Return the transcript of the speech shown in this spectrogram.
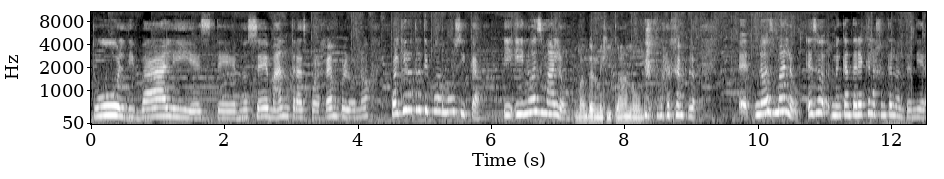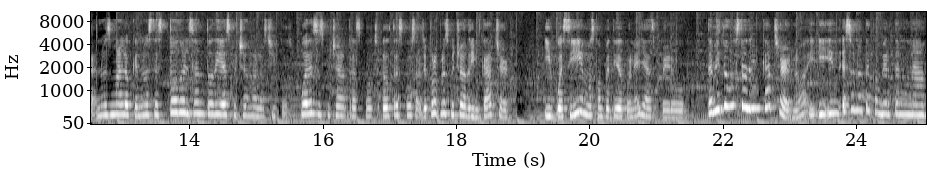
Tool, Divali, este, no sé, mantras, por ejemplo, ¿no? cualquier otro tipo de música. Y, no es malo. Banda del mexicano. Por ejemplo. Eh, no es malo. Eso me encantaría que la gente lo entendiera. No es malo que no estés todo el santo día escuchando a los chicos. Puedes escuchar otras, otras cosas. Yo, por ejemplo, escucho a Dreamcatcher. Y pues sí, hemos competido con ellas, pero también me gusta Dreamcatcher, ¿no? Y, y eso no te convierte en una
